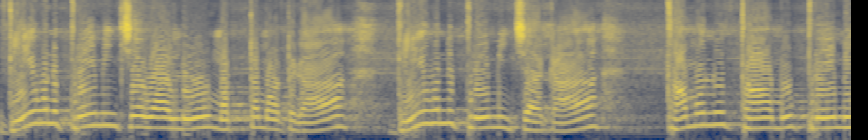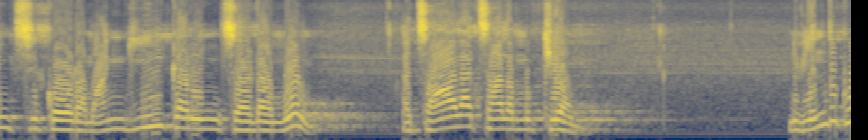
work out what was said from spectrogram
దేవుని ప్రేమించే వాళ్ళు మొట్టమొదటగా దేవుని ప్రేమించాక తమను తాము ప్రేమించుకోవడం అంగీకరించడము. అది చాలా చాలా ముఖ్యం. నువ్వెందుకు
